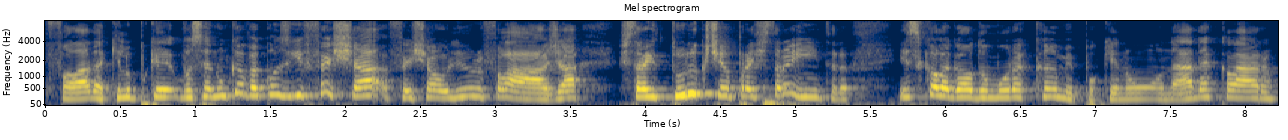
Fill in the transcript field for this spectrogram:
falar daquilo, porque você nunca vai conseguir fechar, fechar o livro e falar, ah, já extraí tudo que tinha para extrair, entendeu? Isso que é o legal do Murakami, porque não, nada é claro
